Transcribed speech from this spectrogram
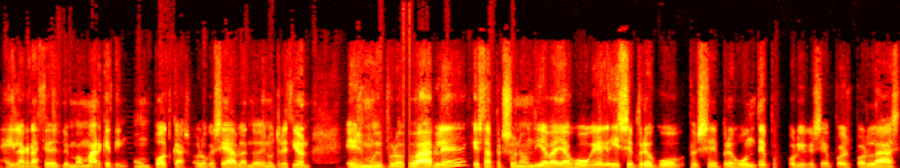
ahí la gracia del inbound marketing, o un podcast, o lo que sea, hablando de nutrición, es muy probable que esta persona un día vaya a Google y se, preocupe, se pregunte por, yo que sé, pues por las,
